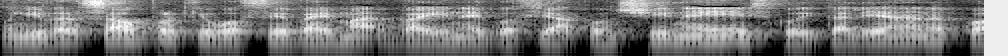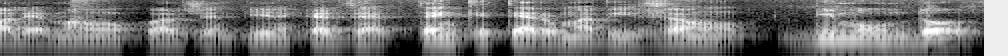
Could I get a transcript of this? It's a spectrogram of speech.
universal porque você vai, vai negociar com o chinês, com o italiano, com o alemão, com o argentino, quer dizer, tem que ter uma visão de mundo,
